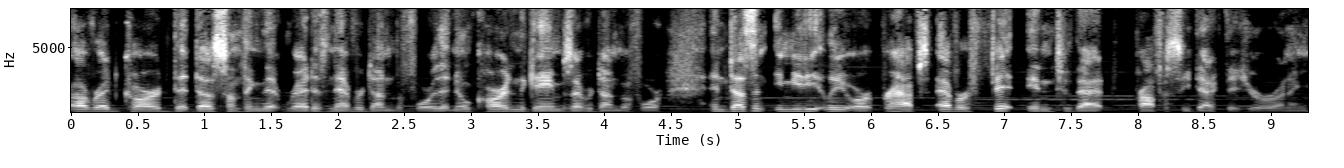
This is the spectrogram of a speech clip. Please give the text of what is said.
a red card that does something that red has never done before, that no card in the game has ever done before, and doesn't immediately or perhaps ever fit into that prophecy deck that you're running.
